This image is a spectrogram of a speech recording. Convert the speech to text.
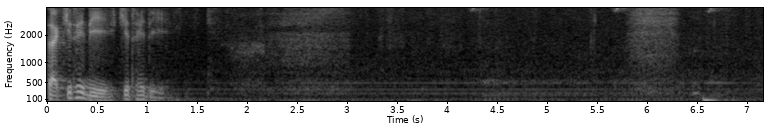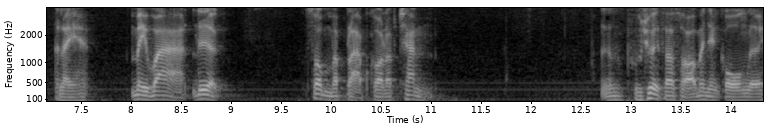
แต่คิดให้ดี คิดให้ดี อะไรฮะ ไม่ว่าเลือกส้มมาปราบคอร์รัปชันผู้ช่วยสสมันยังโกงเลย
